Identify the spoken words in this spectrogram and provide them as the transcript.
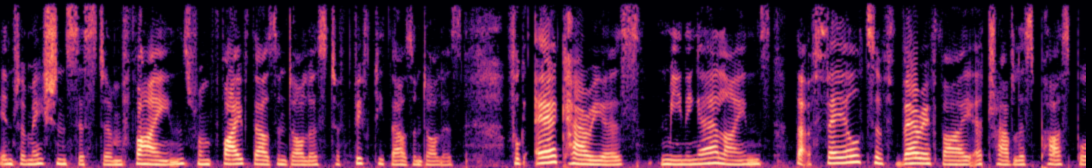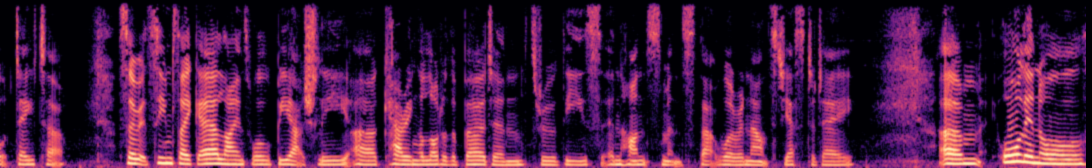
information system fines from $5,000 to $50,000 for air carriers, meaning airlines, that fail to verify a traveler's passport data. So it seems like airlines will be actually uh, carrying a lot of the burden through these enhancements that were announced yesterday. Um, all in all,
